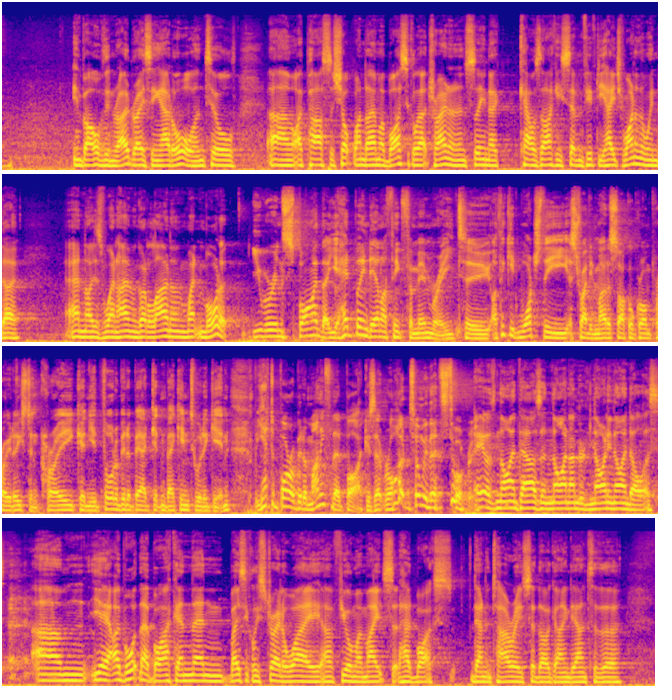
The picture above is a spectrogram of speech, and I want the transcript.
involved in road racing at all until um, I passed the shop one day on my bicycle out training and seen a Kawasaki 750 H1 in the window. And I just went home and got a loan and went and bought it. You were inspired though. You had been down, I think, for memory to. I think you'd watched the Australian Motorcycle Grand Prix at Eastern Creek, and you'd thought a bit about getting back into it again. But you had to borrow a bit of money for that bike. Is that right? Tell me that story. It was nine thousand nine hundred ninety nine dollars. Um, yeah, I bought that bike, and then basically straight away, a few of my mates that had bikes down in Taree said they were going down to the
